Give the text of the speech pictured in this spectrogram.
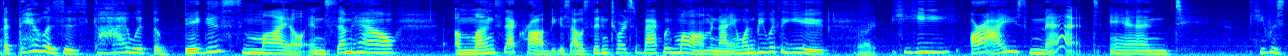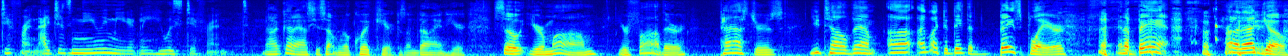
but there was this guy with the biggest smile, and somehow amongst that crowd, because I was sitting towards the back with mom and I didn't want to be with the youth, Right. he, our eyes met and he was different. I just knew immediately he was different. Now I've got to ask you something real quick here because I'm dying here. So your mom, your father, pastors, you tell them, uh, "I'd like to date the bass player in a band." How did that go?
